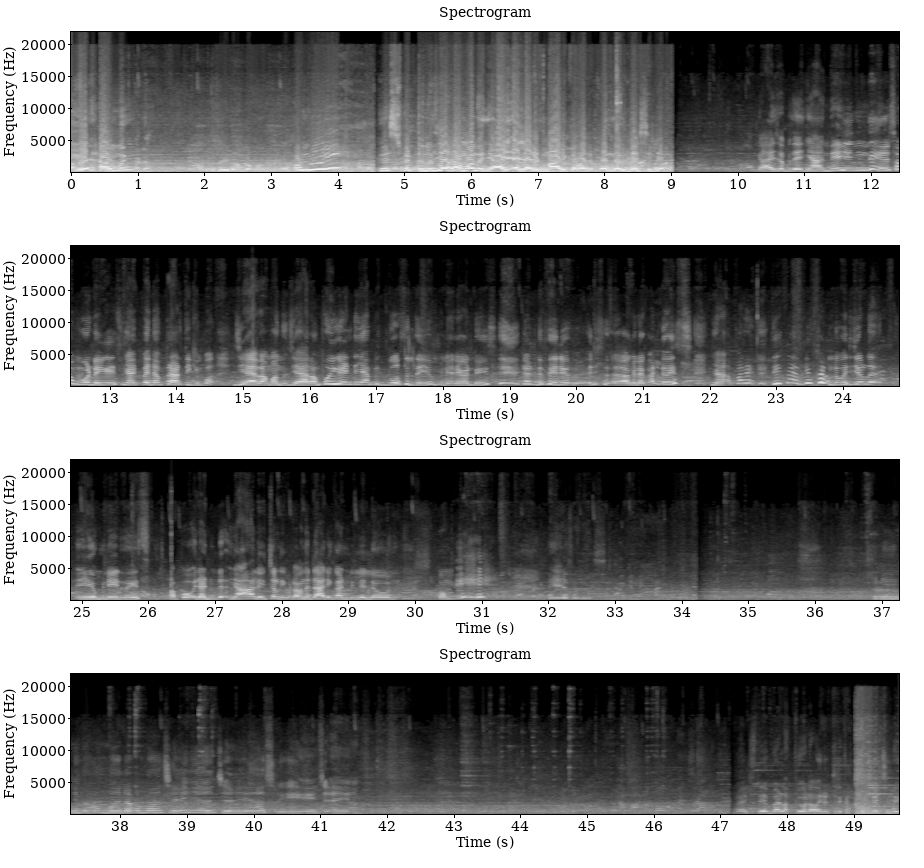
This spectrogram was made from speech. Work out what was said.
തിരക്കാവുന്നേ പെട്ടെന്ന് ചേരാൻ പോന്നു. ഞാൻ എല്ലാരോടും മാറിക്കാൻ പറഞ്ഞപ്പോ എന്താ വിചാരിച്ചില്ല? ഗായ്സ് അപ്പോൾ ഞാൻ ഇന്ന് സംഭവം ഉണ്ടായി ഗായ്സ് ഞാൻ ഇപ്പം എന്നെ പ്രാർത്ഥിക്കുമ്പോൾ ജയറാം വന്നു. ജയറാം പോയി കഴിഞ്ഞിട്ട് ഞാൻ ബിഗ് ബോസിൽ തെയ്യും പിന്നെ കണ്ട് രണ്ട് രണ്ടുപേര് അങ്ങനെ കണ്ടു ഗൈസ് ഞാൻ പറയാം കണ്ടു പരിചയമുള്ള യമുനായിരുന്നു ഗൈസ് അപ്പോൾ രണ്ട് ഞാൻ ആലോചിച്ചുള്ളൂ ഇവിടെ വന്നിട്ട് ആരും കണ്ടില്ലല്ലോ. അപ്പം രാമ ജയ ജയ ശ്രീ ജയ വിളക്ക് ഇവിടെ ഓരോരുത്തർ കത്തിച്ച് വെച്ചിട്ടുണ്ട്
